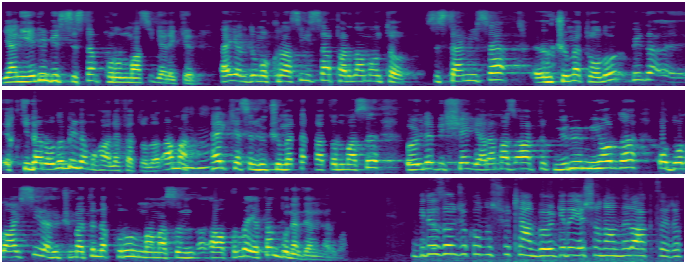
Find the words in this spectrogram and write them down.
Yani yeni bir sistem kurulması gerekir. Eğer demokrasi ise parlamento sistemi ise e, hükümet olur, bir de e, iktidar olur, bir de muhalefet olur. Ama herkesin hükümete katılması öyle bir şey yaramaz artık yürümüyor da o dolayısıyla hükümetin de kurulmamasının altında yatan bu nedenler var. Biraz önce konuşurken bölgede yaşananları aktarıp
